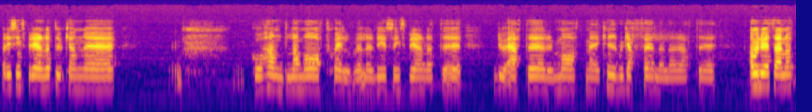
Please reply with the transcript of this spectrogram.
det är så inspirerande att du kan eh, gå och handla mat själv eller det är så inspirerande att eh, du äter mat med kniv och gaffel eller att eh, ja men du vet såhär något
